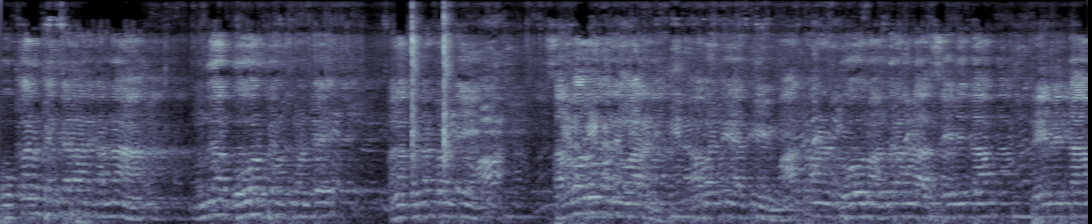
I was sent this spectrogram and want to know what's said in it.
కుక్కను పెంచడానికన్నా ముందుగా గోవును పెంచుకుంటే మనకున్నటువంటి సర్వరూప నివారణ. కాబట్టి అది మాత్రమైన గోవును అందరం కూడా సేవిద్దాం ప్రేమిద్దాం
